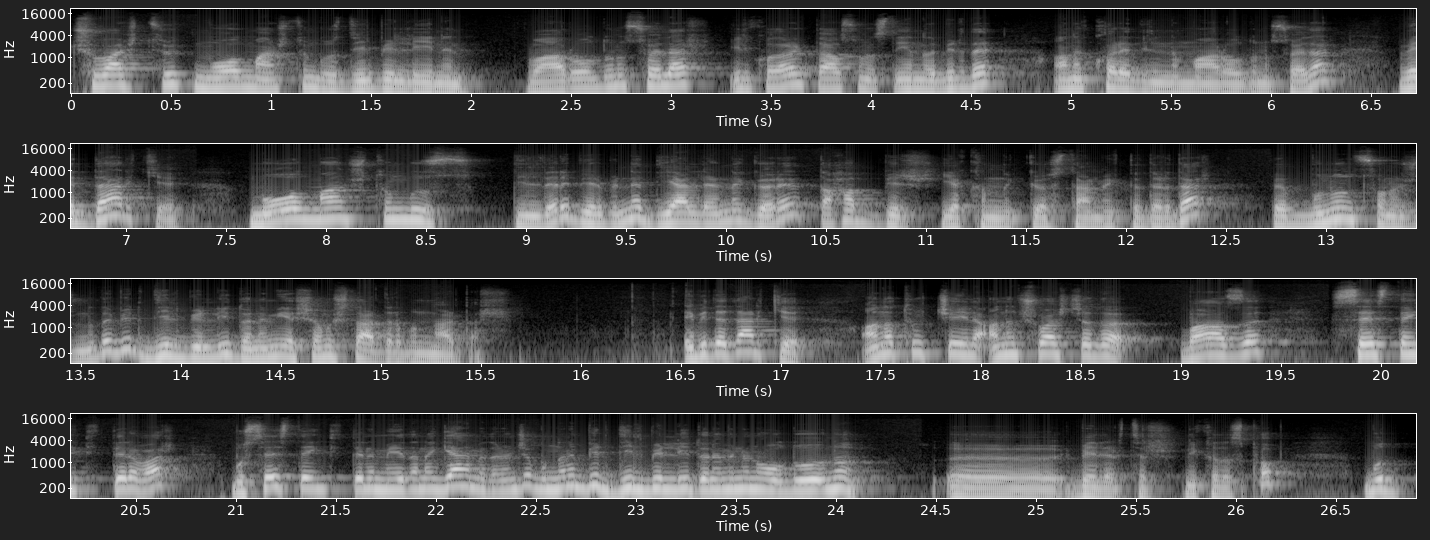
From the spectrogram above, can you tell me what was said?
Çuvaş Türk Moğol Manştunguz Dil Birliği'nin var olduğunu söyler ilk olarak. Daha sonrasında yanında bir de ana Kore dilinin var olduğunu söyler. Ve der ki Moğol Manştunguz dilleri birbirine diğerlerine göre daha bir yakınlık göstermektedir der. Ve bunun sonucunda da bir dil birliği dönemi yaşamışlardır bunlar der. E bir de der ki ana Türkçe ile ana Çuvaşça'da bazı ses denklikleri var. Bu ses denklikleri meydana gelmeden önce bunların bir dil birliği döneminin olduğunu e, belirtir Nicholas Pop. Bu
